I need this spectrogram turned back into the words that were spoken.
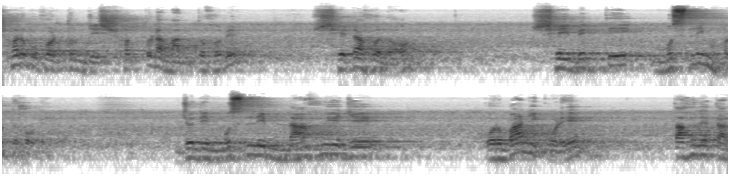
সর্বপ্রথম যে সত্যটা মানতে হবে সেটা হলো সেই ব্যক্তি মুসলিম হতে হবে। যদি মুসলিম না হয়ে যে কোরবানি করে, তাহলে তার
